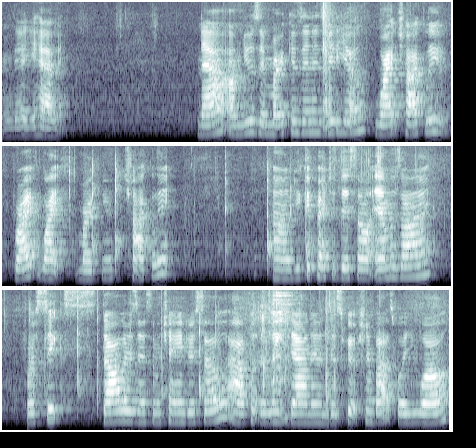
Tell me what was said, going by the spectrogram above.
and there you have it. Now I'm using Merkins in this video, white chocolate, bright white Merkin chocolate. Um, you can purchase this on Amazon for $6 and some change or so. I'll put the link down in the description box for you all.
